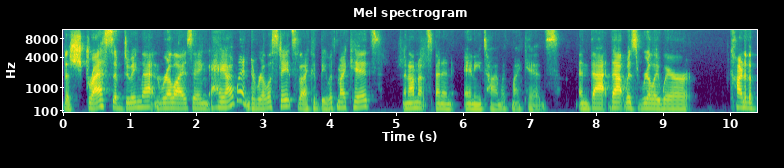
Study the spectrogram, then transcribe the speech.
the stress of doing that and realizing, hey, I went into real estate so that I could be with my kids and I'm not spending any time with my kids. And that that was really where kind of the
